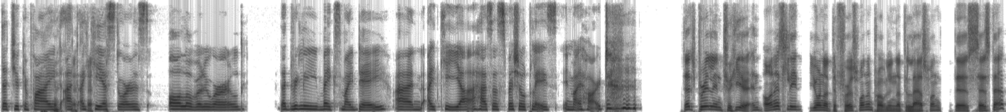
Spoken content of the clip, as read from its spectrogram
that you can find at IKEA stores all over the world. That really makes my day, and IKEA has a special place in my heart. That's brilliant to hear. And honestly, you're not the first one and probably not the last one that says that.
